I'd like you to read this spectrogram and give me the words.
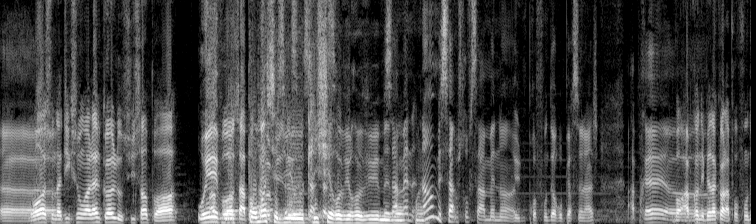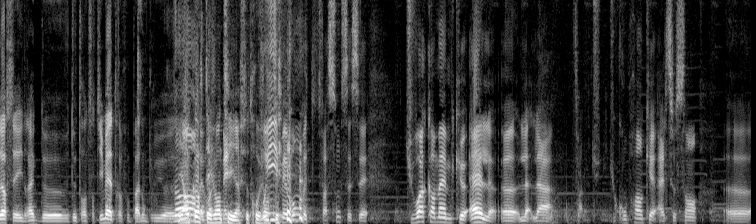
Euh, son addiction à l'alcool aussi sympa. Oui, Ah, bon, ça Pour moi, c'est du ça- cliché ça- revu, revu, mais ça bon. amène, ouais. non, mais ça, je trouve que ça amène un- une profondeur au personnage. Après, euh, Bon, après, on est bien d'accord, la profondeur, c'est une règle de, de 30 cm. Faut pas non plus. euh, Non, Et encore, t'es bon, gentil, mais- hein, je te trouve Oui, gentil. mais bon, mais de toute façon, c'est, tu vois quand même que elle, euh, la, la- enfin, tu, tu comprends qu'elle se sent euh,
